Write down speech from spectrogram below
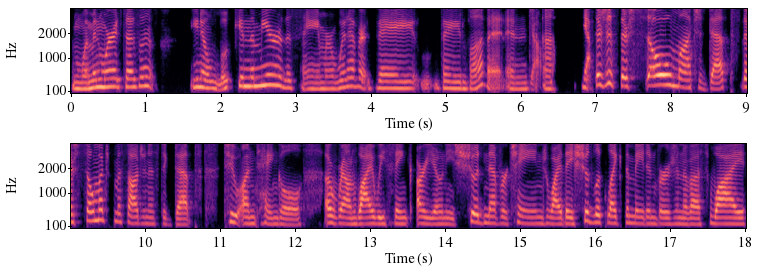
and women where it doesn't, you know, look in the mirror the same or whatever. They they love it. And yeah. Uh, yeah. There's just there's so much depth. There's so much misogynistic depth to untangle around why we think our yonis should never change, why they should look like the maiden version of us, why,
